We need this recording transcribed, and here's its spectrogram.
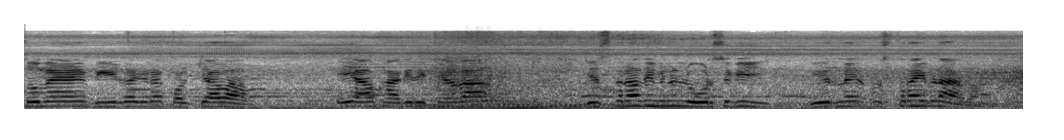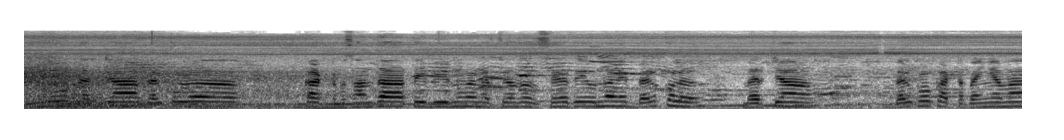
ਸੋ ਮੈਂ ਵੀਰ ਦਾ ਜਿਹੜਾ ਕੁਲਚਾ ਵਾ, ਇਹ ਆਪ ਖਾ ਕੇ ਦੇਖਿਆ ਵਾ। ਜਿਸ ਤਰ੍ਹਾਂ ਦੀ ਮੈਨੂੰ ਲੋੜ ਸੀਗੀ, ਵੀਰ ਨੇ ਉਸ ਤਰ੍ਹਾਂ ਹੀ ਬਣਾਇਆ ਵਾ। ਮੈਨੂੰ ਮਿਰਚਾਂ ਬਿਲਕੁਲ ਘੱਟ ਪਸੰਦ ਆ ਤੇ ਵੀਰ ਨੂੰ ਮੈਂ ਮਿਰਚਾਂ ਦਾ ਦੱਸਿਆ ਤੇ ਉਹਨਾਂ ਨੇ ਬਿਲਕੁਲ ਮਿਰਚਾਂ ਬਿਲਕੁਲ ਘੱਟ ਪਈਆਂ ਵਾ,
